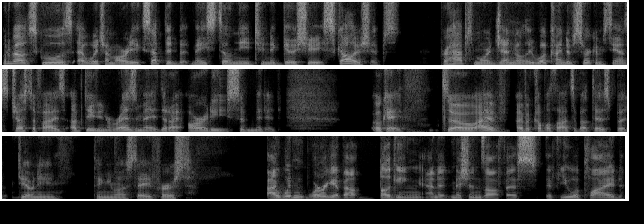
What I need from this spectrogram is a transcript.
What about schools at which I'm already accepted but may still need to negotiate scholarships? Perhaps more generally, what kind of circumstance justifies updating a resume that I already submitted? Okay, so I have I have a couple thoughts about this, but do you have anything you want to say first? I wouldn't worry about bugging an admissions office if you applied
